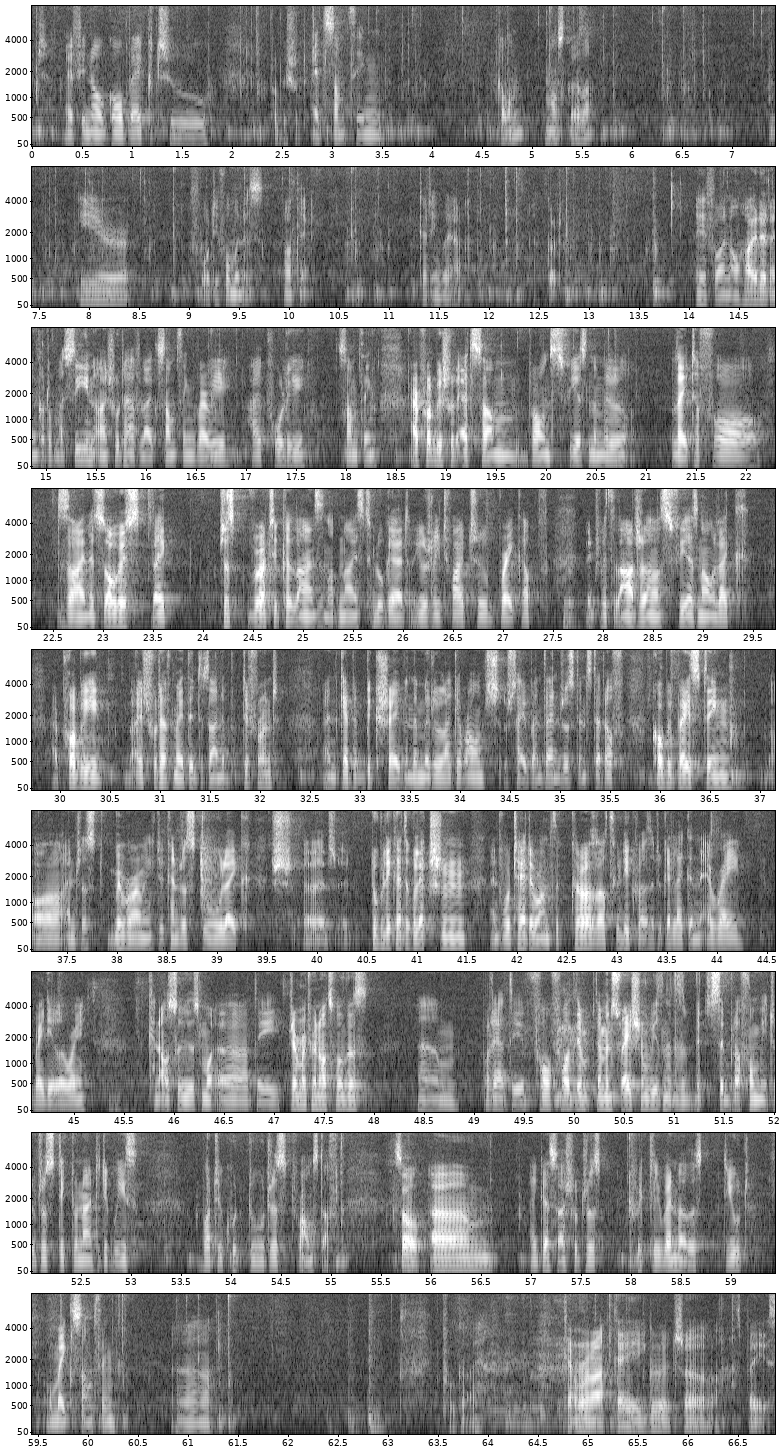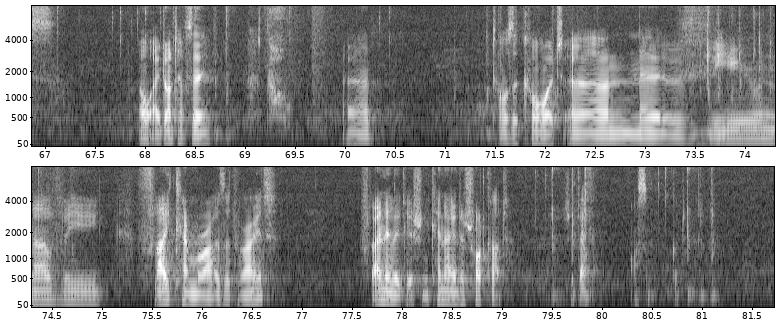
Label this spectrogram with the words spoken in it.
Good. If you now go back to, probably should add something. Come on, mouse cursor. Here, 44 minutes. Okay, getting there. Good. If I now hide it and go to my scene, I should have like something very high poly, something. I probably should add some round spheres in the middle later for design. It's always like just vertical lines are not nice to look at. I usually try to break up it with larger spheres now, like I probably, I should have made the design a bit different and get a big shape in the middle, like a round shape, and then just instead of copy pasting uh, and just mirroring you can just do like uh, duplicate the collection and rotate around the cursor, 3D cursor, to get like an array, radial array. You can also use uh, the geometry nodes for this. Um, but yeah, the, for, for dem demonstration reasons, it's a bit simpler for me to just stick to 90 degrees. But you could do just round stuff. So, um, I guess I should just quickly render this dude or make something. Poor guy. Camera. Okay, good. Sure. Space. Oh, I don't have the. No. Uh, how's it called? Uh, view navi. Fly camera, is it right? Fly navigation. Can I add a shortcut? Should I? Awesome. Good.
